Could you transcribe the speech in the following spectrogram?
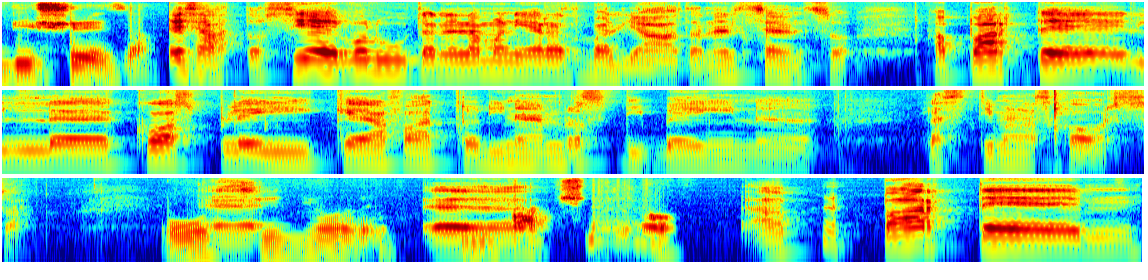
discesa. Esatto, si è evoluta nella maniera sbagliata, nel senso, a parte il cosplay che ha fatto di Ambrose di Bane eh, la settimana scorsa, oh Eh, signore. eh, a parte... mh,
